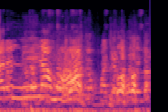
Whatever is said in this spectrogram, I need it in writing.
अरे नियम। ह।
